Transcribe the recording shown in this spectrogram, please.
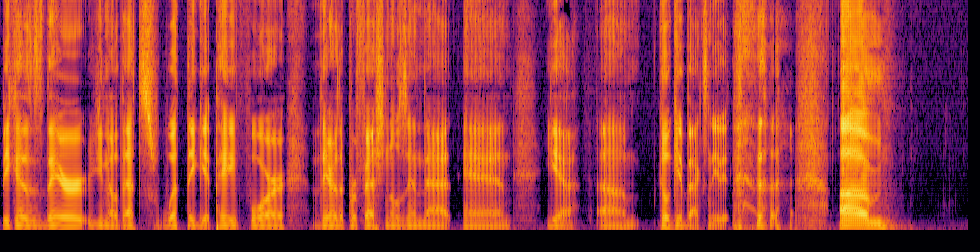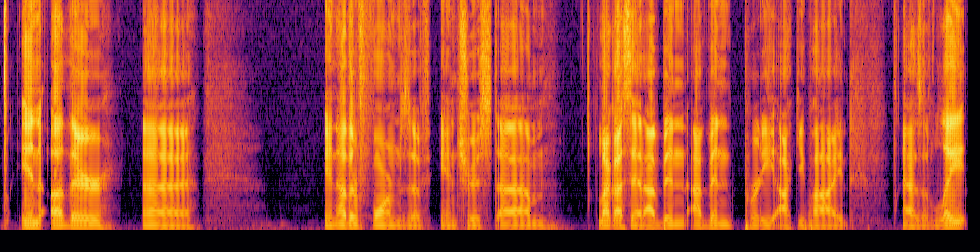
because they're you know that's what they get paid for. They're the professionals in that and yeah um, go get vaccinated. Um, in other uh, in other forms of interest um, like i said i've been i've been pretty occupied as of late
